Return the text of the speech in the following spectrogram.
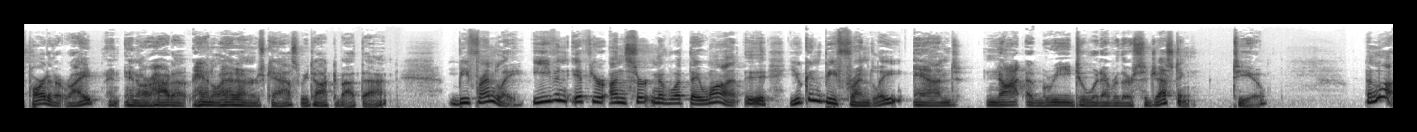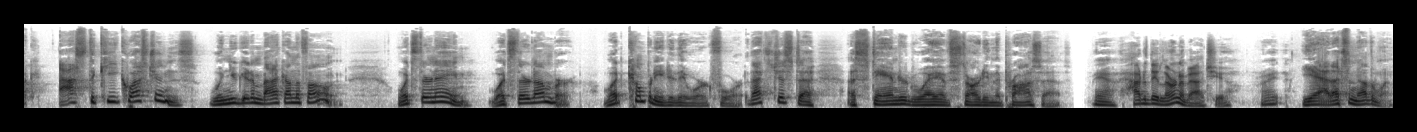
part of it, right? In, in our How to Handle Headhunters cast, we talked about that. Be friendly. Even if you're uncertain of what they want, eh, you can be friendly and not agree to whatever they're suggesting to you. And look, ask the key questions when you get them back on the phone. What's their name? What's their number? What company do they work for? That's just a, a standard way of starting the process. Yeah. How did they learn about you? Right. Yeah, that's another one.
